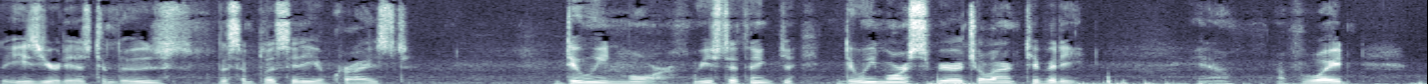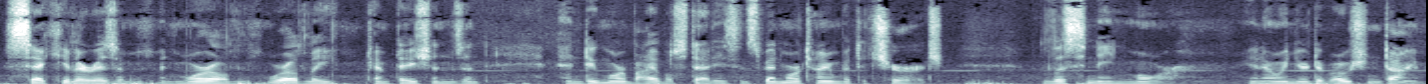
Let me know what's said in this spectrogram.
the easier it is to lose the simplicity of Christ. Doing more. We used to think doing more spiritual activity, you know, avoid secularism and world worldly temptations and and do more Bible studies and spend more time with the church, listening more, you know, in your devotion time.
